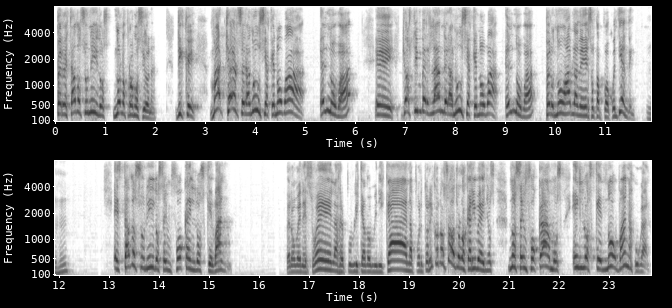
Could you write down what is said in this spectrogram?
pero Estados Unidos no los promociona. Dice que Matt Scherzer anuncia que no va, él no va. Eh, Justin Verlander anuncia que no va, él no va, pero no habla de eso tampoco, ¿entienden? Estados Unidos se enfoca en los que van. Pero Venezuela, República Dominicana, Puerto Rico, nosotros los caribeños nos enfocamos en los que no van a jugar.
